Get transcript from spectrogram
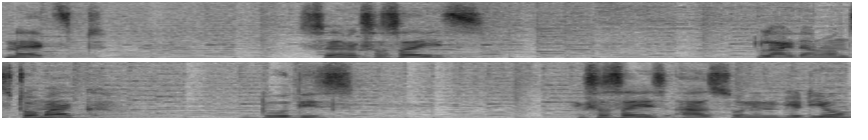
Next. Same exercise. Lie down on stomach. Do this exercise as shown in video.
